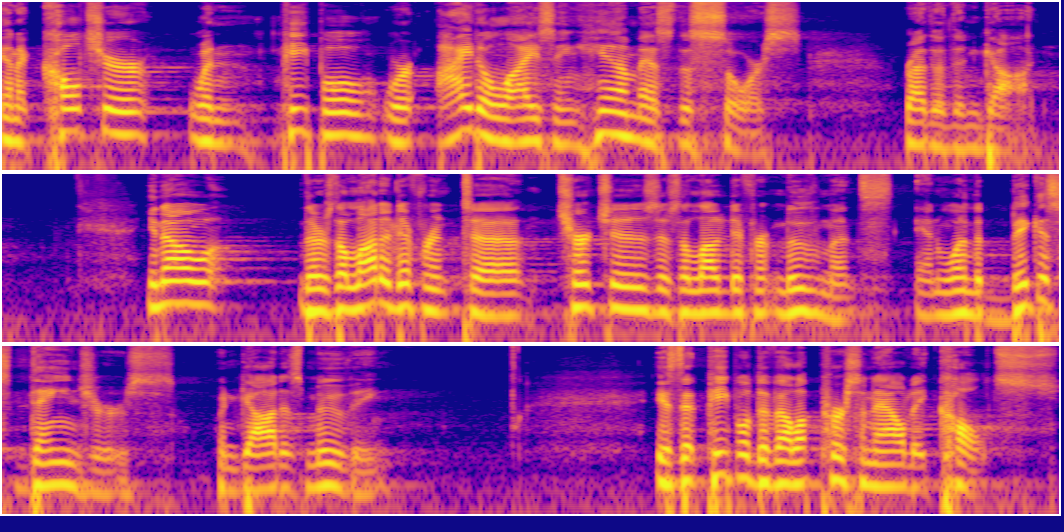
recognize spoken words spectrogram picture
In a culture when people were idolizing him as the source rather than God. You know, there's a lot of different uh, churches, there's a lot of different movements, and one of the biggest dangers when God is moving is that people develop personality cults.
